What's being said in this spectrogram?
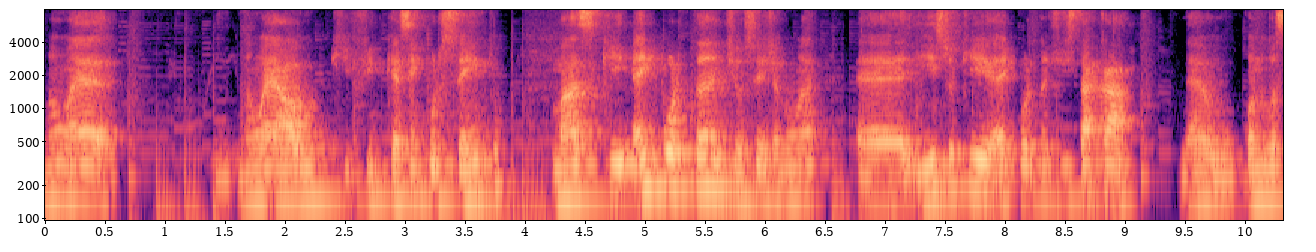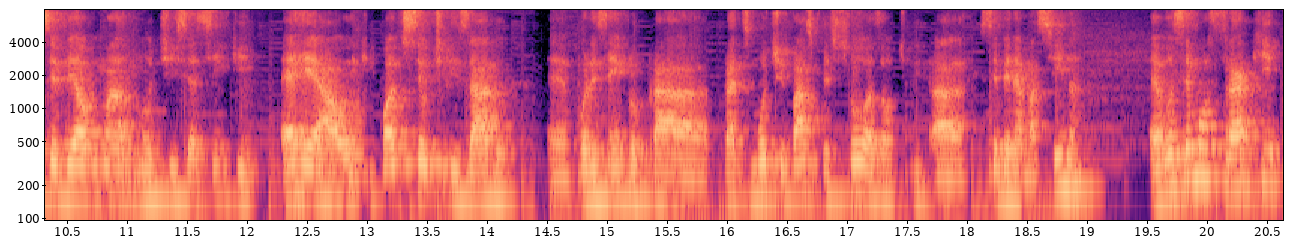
não é, não é algo que, que é 100%, mas que é importante, ou seja, não é, é isso que é importante destacar. Né? Quando você vê alguma notícia assim que é real e que pode ser utilizado, é, por exemplo, para desmotivar as pessoas a, a receberem a vacina, é você mostrar que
